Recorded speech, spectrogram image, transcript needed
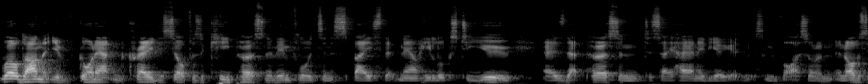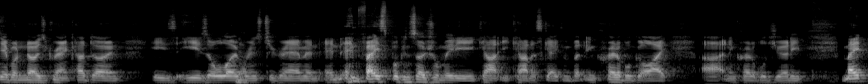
well done that you've gone out and created yourself as a key person of influence in a space that now he looks to you as that person to say, hey, I need to go get some advice on. And obviously, everyone knows Grant Cardone. He's he is all over yep. Instagram and, and, and Facebook and social media. You can't you can't escape him. But incredible guy, uh, an incredible journey, mate.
